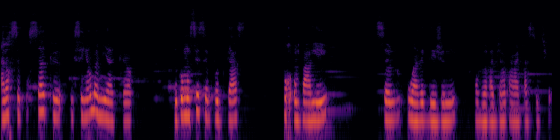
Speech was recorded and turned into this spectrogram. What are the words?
Alors c'est pour ça que le Seigneur m'a mis à cœur de commencer ce podcast pour en parler, seul ou avec des jeunes, on verra bien par la grâce de Dieu.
